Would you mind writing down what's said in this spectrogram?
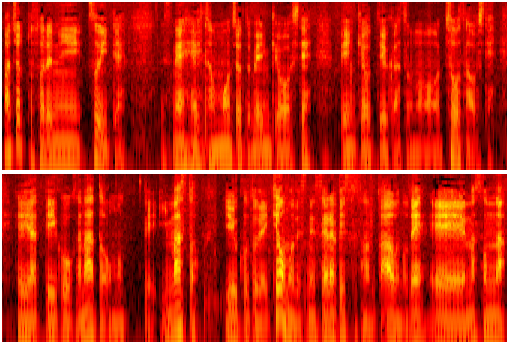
まあ、ちょっとそれについてですね、えっ、ー、と、もうちょっと勉強をして、勉強っていうかその調査をして、えー、やっていこうかなと思っています。ということで、今日もですね、セラピストさんと会うので、えー、まあ、そんな、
